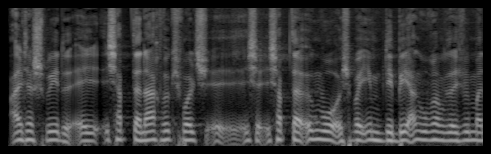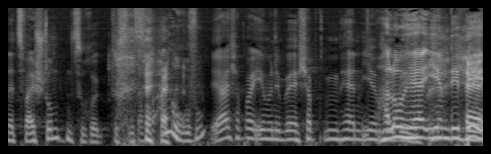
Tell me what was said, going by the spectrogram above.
alter Schwede, ey, ich habe danach wirklich, wollte ich, ich, ich habe da irgendwo, ich habe bei IMDb angerufen und gesagt, ich will meine zwei Stunden zurück. Das ist, Hast du angerufen? ja, ich habe bei IMDb, ich habe dem Herrn IMDb. Hallo, Herr IMDB. Herr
